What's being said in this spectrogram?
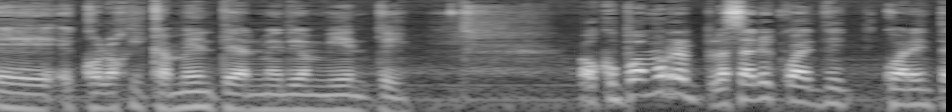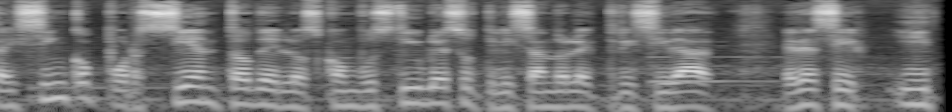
eh, ecológicamente al medio ambiente. Ocupamos reemplazar el 45% de los combustibles utilizando electricidad, es decir, y,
